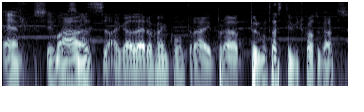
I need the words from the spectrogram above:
É possível, Mas sim. a galera vai encontrar aí pra perguntar se tem 24 gatos.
